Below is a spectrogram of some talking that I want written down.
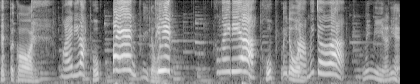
ทุบไปก่อน ไม้อันนี้ล่ะ ทุบแป้งไม่โดนผิดทำไงดีอะทุบไม่โดนหาไม่เจออะไม่มีนะเนี่ย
